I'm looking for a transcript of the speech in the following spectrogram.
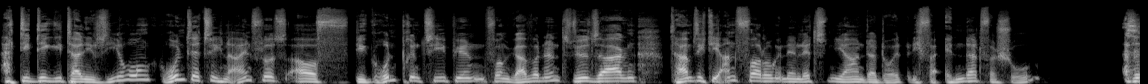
hat die Digitalisierung grundsätzlichen Einfluss auf die Grundprinzipien von Governance? Will sagen, haben sich die Anforderungen in den letzten Jahren da deutlich verändert, verschoben? Also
